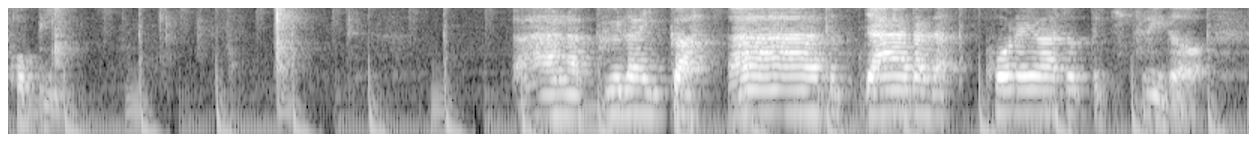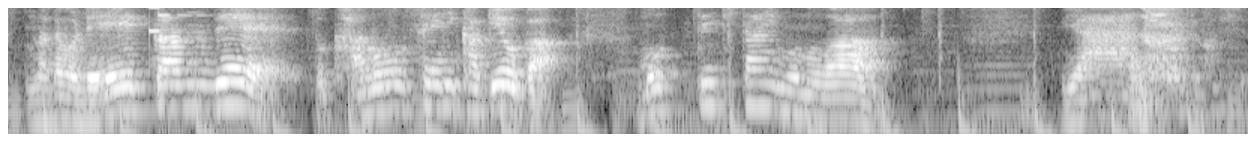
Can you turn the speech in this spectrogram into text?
コピー。ああ落雷か。ああちょっとああダメだ。これはちょっときついぞ。まあでも霊感で可能性にかけようか。持っていきたいものはいやーどうしよ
